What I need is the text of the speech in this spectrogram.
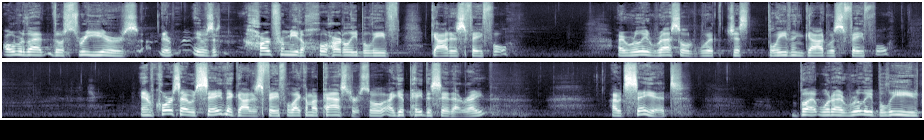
over that those three years, it, it was hard for me to wholeheartedly believe God is faithful. I really wrestled with just believing God was faithful. And of course, I would say that God is faithful, like I'm a pastor, so I get paid to say that, right? I would say it, but what I really believed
